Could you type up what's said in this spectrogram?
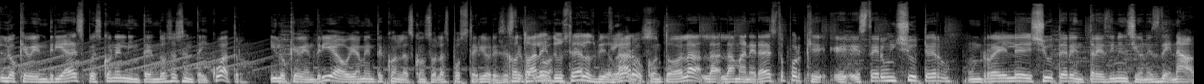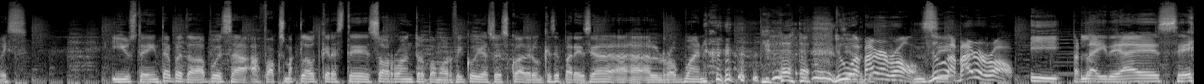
lo que vendría después con el Nintendo 64 y lo que vendría obviamente con las consolas posteriores. Con Este toda la industria de los Claro, videojuegos. con toda la, la- la manera de esto, porque eh, este era un shooter, un rail shooter en tres dimensiones de naves. Y usted interpretaba pues a, a Fox McCloud, que era este zorro antropomórfico, y a su escuadrón que se parece a- a- al Rock One. Do a barrel roll. Sí. Do a barrel roll. Y la idea es, eh,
